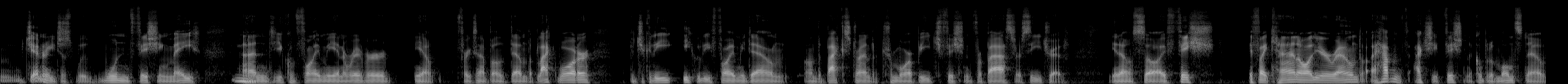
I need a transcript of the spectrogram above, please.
mm, generally just with one fishing mate. Mm. And you could find me in a river, you know, for example, down the Blackwater. But you could e- equally find me down on the back strand of Tramore Beach fishing for bass or sea trout. You know, so I fish if I can all year round. I haven't actually fished in a couple of months now.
